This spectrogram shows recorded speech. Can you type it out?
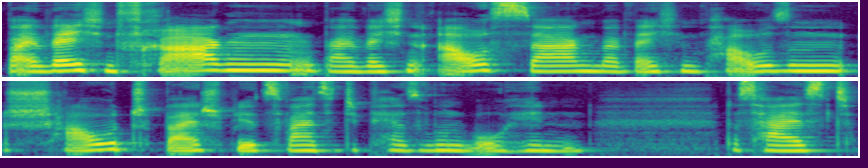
bei welchen Fragen, bei welchen Aussagen, bei welchen Pausen schaut beispielsweise die Person wohin. Das heißt,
